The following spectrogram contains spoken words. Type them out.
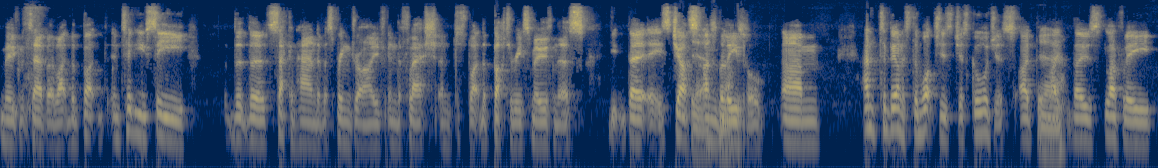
movements ever. Like the but until you see the the second hand of a spring drive in the flesh and just like the buttery smoothness, you- the- it's just Yeah, it's unbelievable. Um, and to be honest, the watch is just gorgeous. I Yeah. like those lovely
